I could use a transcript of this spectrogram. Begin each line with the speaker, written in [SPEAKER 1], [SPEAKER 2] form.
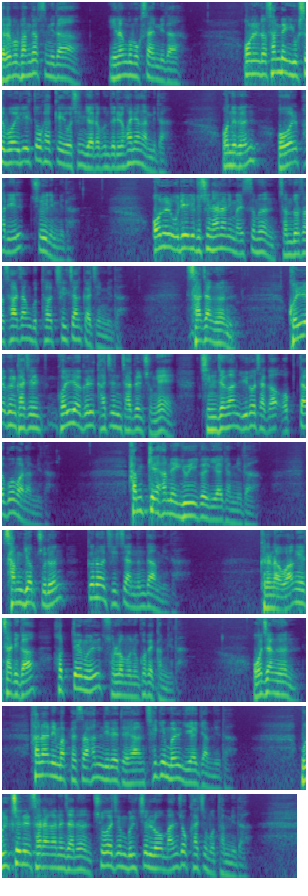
[SPEAKER 1] 여러분 반갑습니다. 이남구 목사입니다. 오늘도 365일 일독학교에 오신 여러분들을 환영합니다. 오늘은 5월 8일 주일입니다. 오늘 우리에게 주신 하나님 말씀은 전도서 4장부터 7장까지입니다. 4장은 권력은 가질, 권력을 가진 자들 중에 진정한 위로자가 없다고 말합니다. 함께함의 유익을 이야기합니다. 삼겹줄은 끊어지지 않는다 합니다. 그러나 왕의 자리가 헛됨을 솔로몬은 고백합니다. 5장은 하나님 앞에서 한 일에 대한 책임을 이야기합니다. 물질을 사랑하는 자는 주어진 물질로 만족하지 못합니다.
